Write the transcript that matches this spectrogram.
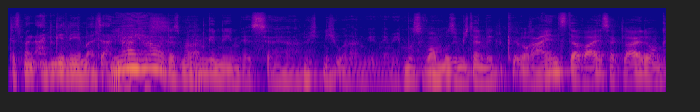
dass man angenehm als angenehm Ja, ja, dass man ja. angenehm ist, ja, ja, nicht, nicht unangenehm. Ich muss, warum muss ich mich dann mit reinster weißer Kleidung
